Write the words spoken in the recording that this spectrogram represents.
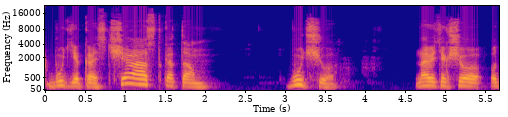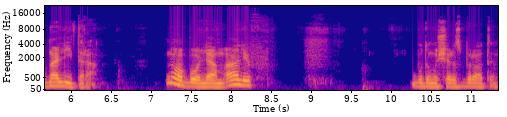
будь-якась частка там, будь-що, навіть якщо одна літера. Ну або лям аліф. Будемо ще розбирати.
